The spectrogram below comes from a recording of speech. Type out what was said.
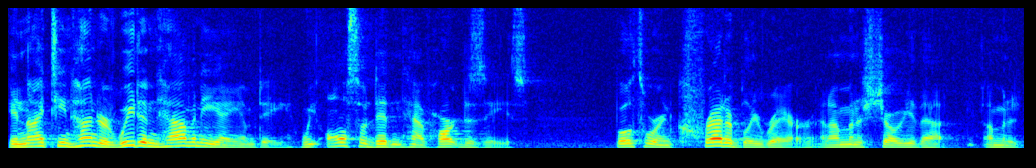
in 1900, we didn't have any AMD. We also didn't have heart disease. Both were incredibly rare, and I'm going to show you that. I'm going to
